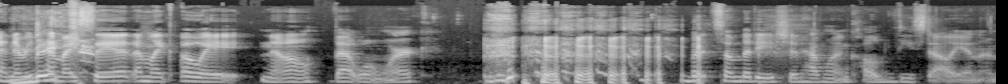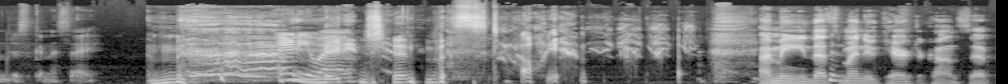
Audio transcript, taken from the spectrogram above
And every time I say it, I'm like, oh wait, no, that won't work. But somebody should have one called the Stallion. I'm just gonna say. Anyway. Magen the Stallion. I mean, that's my new character concept.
